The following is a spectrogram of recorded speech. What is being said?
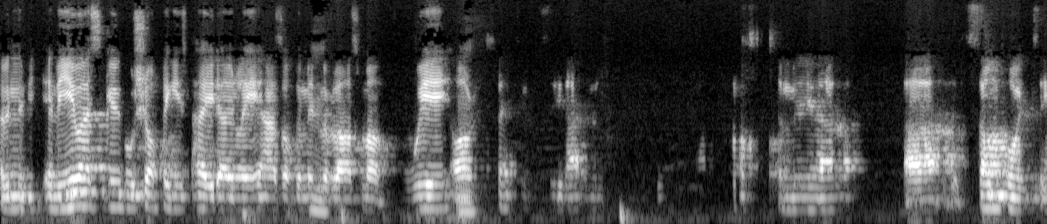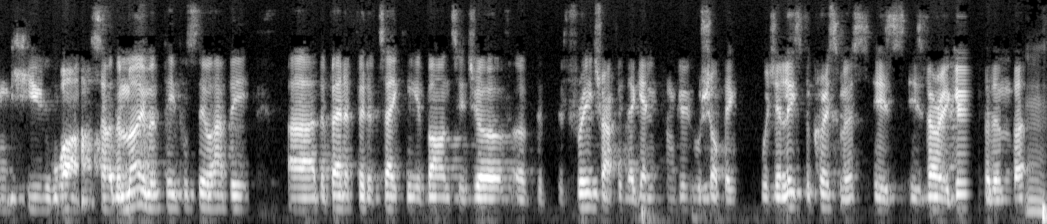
I mean, in the US, Google Shopping is paid only as of the middle of last month. We are expecting to see that in uh, at some point in Q1. So at the moment, people still have the uh, the benefit of taking advantage of, of the, the, free traffic they're getting from Google Shopping, which at least for Christmas is is very good for them. But mm.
